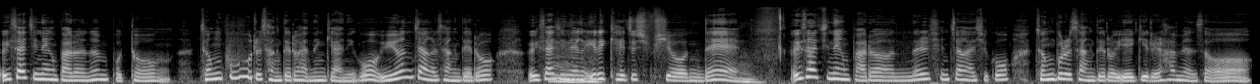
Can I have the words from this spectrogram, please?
의사 진행 발언은 보통 정부를 상대로 하는 게 아니고 위원장을 상대로 의사 진행을 음. 이렇게 해 주십시오인데 음. 의사 진행 발언을 신청하시고 정부를 상대로 얘기를 하면서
